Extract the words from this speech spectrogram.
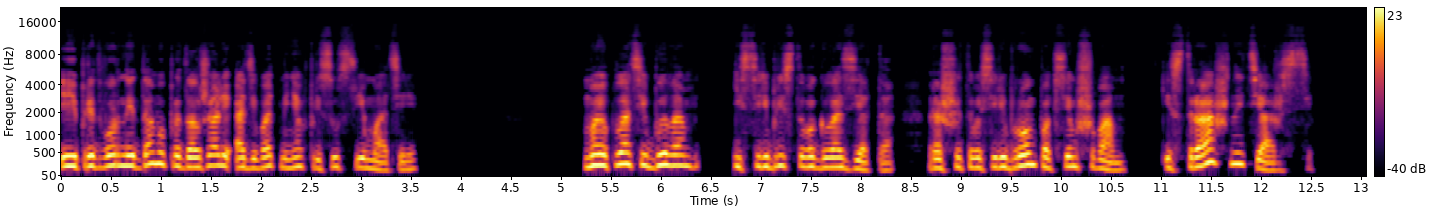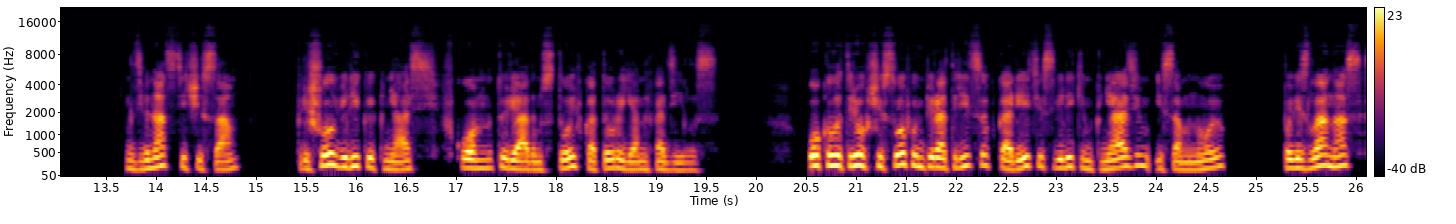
и придворные дамы продолжали одевать меня в присутствии матери. Мое платье было из серебристого глазета, расшитого серебром по всем швам, и страшной тяжести. К двенадцати часам пришел великий князь в комнату рядом с той, в которой я находилась. Около трех часов императрица в карете с великим князем и со мною повезла нас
